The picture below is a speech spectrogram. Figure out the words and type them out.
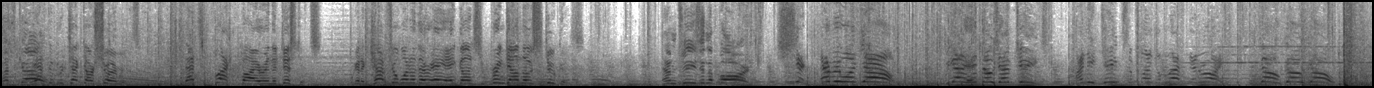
Let's go! We have to protect our Shermans. That's flak fire in the distance. We're gonna capture one of their AA guns to bring down those Stukas. MG's in the barn! Shit! Everyone down! We gotta hit those MGs! I need teams to flank them left and right! Go, go, go!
